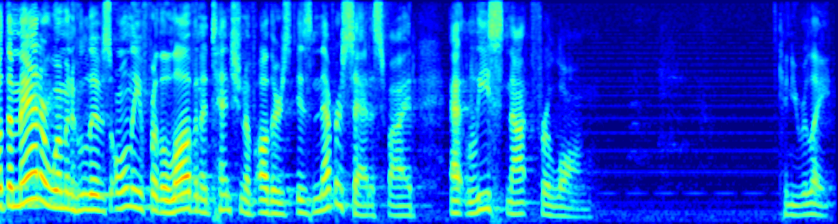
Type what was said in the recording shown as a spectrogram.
But the man or woman who lives only for the love and attention of others is never satisfied, at least not for long. Can you relate?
